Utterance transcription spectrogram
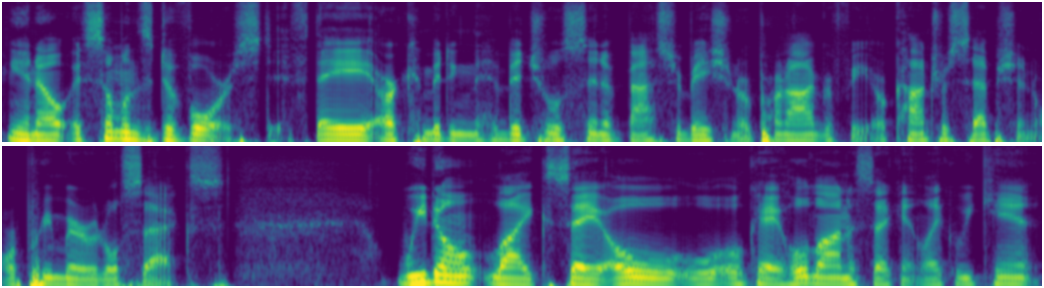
You know, if someone's divorced, if they are committing the habitual sin of masturbation or pornography or contraception or premarital sex, we don't like say, "Oh, okay, hold on a second. Like we can't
